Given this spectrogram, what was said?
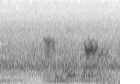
At the eight-yard line.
